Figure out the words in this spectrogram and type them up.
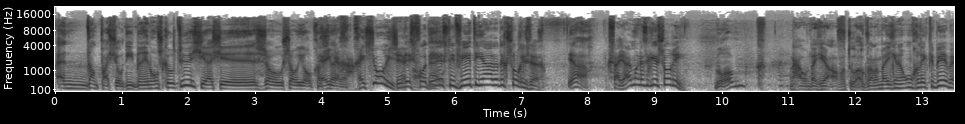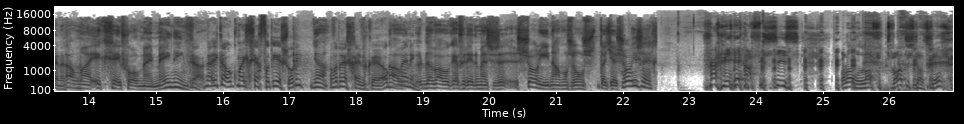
En dan pas je ook niet meer in ons cultuurtje als je zo, zo je op gaat stellen. Nee, we gaan geen sorry zeggen. Dit is voor het nee. eerst in 14 jaar dat ik sorry zeg. Ja. Zei jij maar eens een keer sorry. Waarom? Nou, omdat je af en toe ook wel een beetje een ongelikte beer bent. Nou, maar ik geef gewoon mijn mening. Ja, nee, ik ook. Maar ik zeg voor het eerst sorry. Ja. Maar voor de rest geef ik uh, ook nou, mijn mening. Dan wou ik even tegen de mensen zeggen... sorry namens ons dat jij sorry zegt. ja, precies. Wat een laffe twat is dat, zeg.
